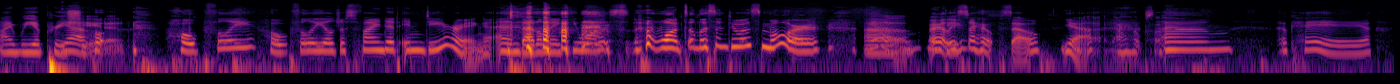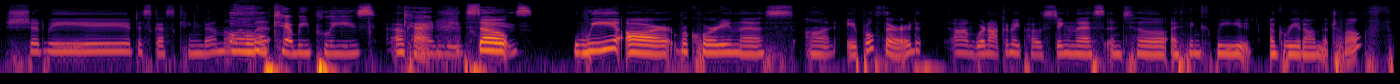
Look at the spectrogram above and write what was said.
I we appreciate ho- it. hopefully hopefully you'll just find it endearing and that'll make you want to want to listen to us more. Yeah, um, or at least i hope so. Yeah. I hope so. um okay. Should we discuss kingdom a little oh, bit? can we please? okay. We So- we are recording this on april 3rd um, we're not going to be posting this until i think we agreed on the 12th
